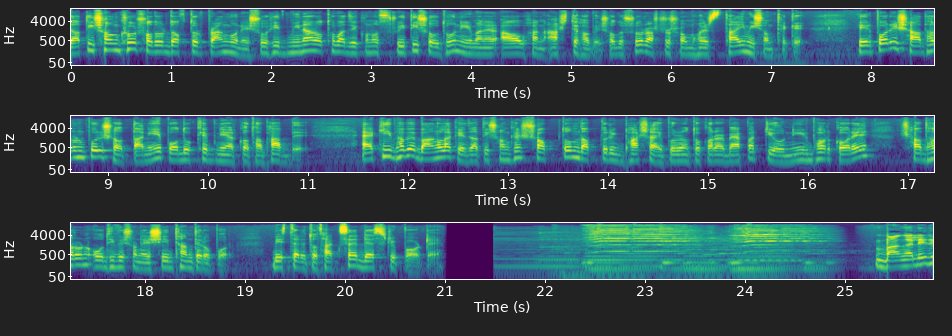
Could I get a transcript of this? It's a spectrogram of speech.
জাতিসংঘ সদর দপ্তর প্রাঙ্গণে শহীদ মিনার অথবা যে কোনো স্মৃতিসৌধ নির্মাণের আহ্বান আসতে হবে সদস্য রাষ্ট্রসমূহের স্থায়ী মিশন থেকে। এরপরই সাধারণ পরিষদ তা নিয়ে পদক্ষেপ নেওয়ার কথা ভাববে। একইভাবে বাংলাকে জাতিসংঘের সপ্তম দাপ্তরিক ভাষায় পরিণত করার ব্যাপারটিও নির্ভর করে সাধারণ অধিবেশনের সিদ্ধান্তের ওপর। বিস্তারিত থাকছে ডেস্ক রিপোর্টে বাঙালির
